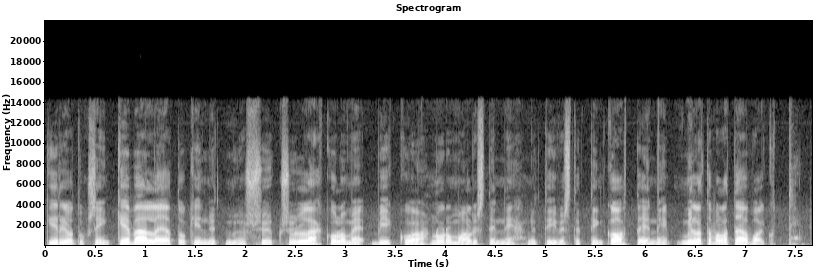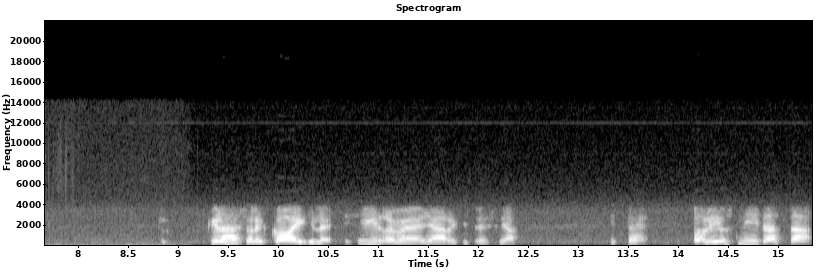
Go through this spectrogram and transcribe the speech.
kirjoituksiin keväällä ja toki nyt myös syksyllä. Kolme viikkoa normaalisti, niin nyt tiivistettiin kahteen, niin millä tavalla tämä vaikutti? Kyllähän se oli kaikille hirveä järkytys ja sitten oli just niitä, että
